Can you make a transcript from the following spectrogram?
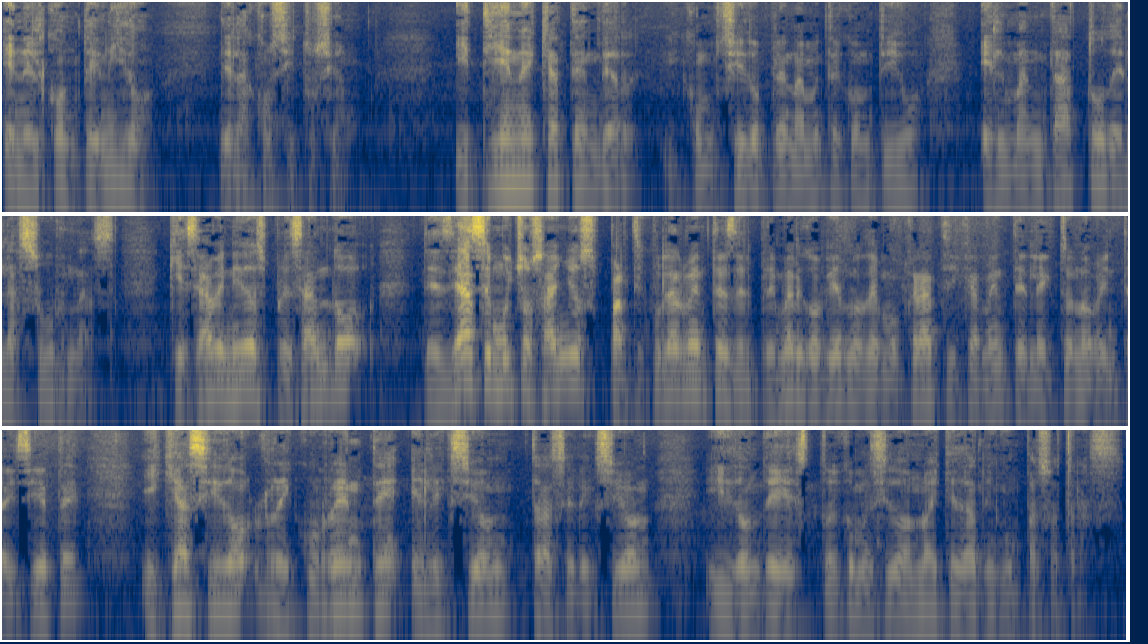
En el contenido de la Constitución. y tiene que atender, y coincido plenamente contigo, el mandato de las urnas, que se ha venido expresando desde hace muchos años, particularmente desde el primer gobierno democráticamente electo en 97, y que ha sido recurrente elección tras elección, y donde estoy convencido no hay que dar ningún paso atrás.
